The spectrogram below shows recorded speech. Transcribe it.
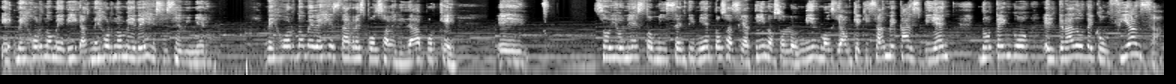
eh, mejor no me digas, mejor no me dejes ese dinero, mejor no me dejes esta responsabilidad porque eh, soy honesto, mis sentimientos hacia ti no son los mismos y aunque quizás me caes bien, no tengo el grado de confianza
